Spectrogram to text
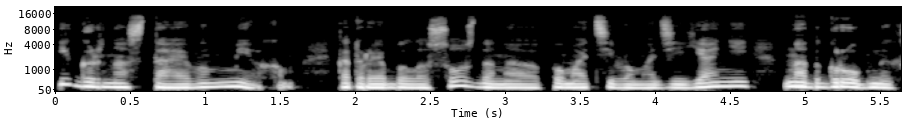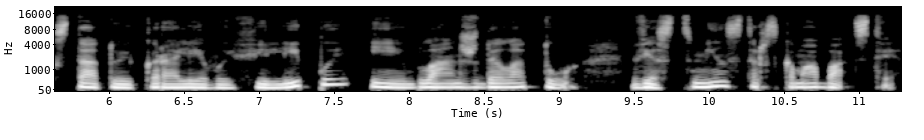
и горностаевым мехом, которое было создано по мотивам одеяний надгробных статуй королевы Филиппы и Бланш де Латур в Вестминстерском аббатстве.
